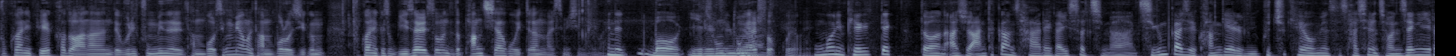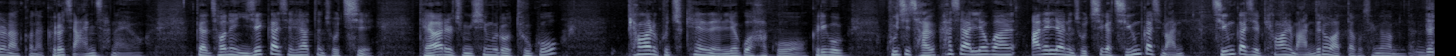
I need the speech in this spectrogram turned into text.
북한이 비핵화도 안 하는데 우리 국민을 담보 생명을 담보로 지금 북한이 계속 미사일 쏘는데도 방치하고 있다는 말씀이신 건가요? 근데 뭐 예를 들면 동의할 수 없고요. 예. 공무원이 비핵 됐던 아주 안타까운 사례가 있었지만 지금까지 관계를 구축해 오면서 사실은 전쟁이 일어났거나 그러지 않잖아요. 그러니까 저는 이제까지 해왔던 조치, 대화를 중심으로 두고 평화를 구축해 내려고 하고 그리고 굳이 자극하지 않려고 않으려는 조치가 지금까지 만 지금까지 평화를 만들어 왔다고 생각합니다. 네.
